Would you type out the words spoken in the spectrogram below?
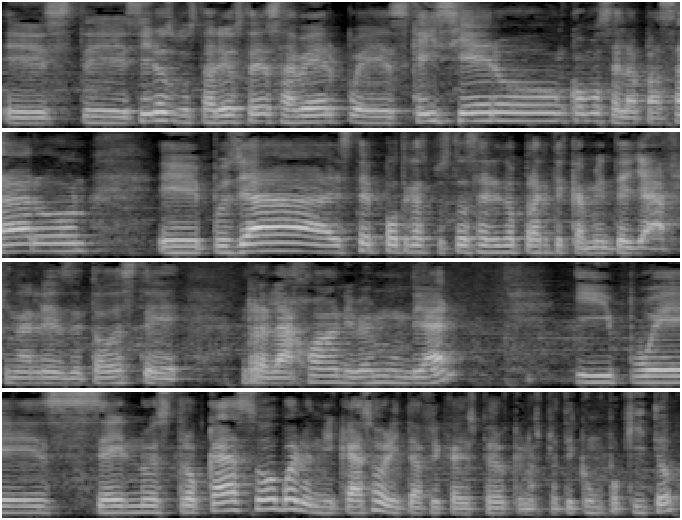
Este, sí nos gustaría a ustedes saber pues qué hicieron, cómo se la pasaron. Eh, pues ya este podcast pues está saliendo prácticamente ya a finales de todo este relajo a nivel mundial. Y pues en nuestro caso, bueno, en mi caso, ahorita África, yo espero que nos platique un poquito.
